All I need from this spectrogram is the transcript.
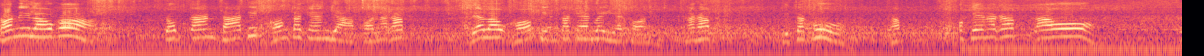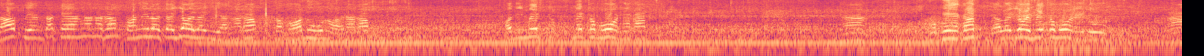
ตอนนี้เราก็จบการสาธิตของตะแกรงหยาบก่อนนะครับ เดี๋ยวเราขอเปลี่ยนตะแกรงละเอียดก่อนนะครับ อีกสักครู่ครับ โอเคนะครับ เรา เราเปลี่ยนตะแกรงแล้วนะครับ ตอนนี้เราจะย่อยละเอียดนะครับเราขอดูหน่อยนะครับตอนนี้เม็ดเม็ดข้าวโพดนะครับนะโอเคครับเดี๋ยวเราย่อยเม็ดข้าวโพดให้ดูนะ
